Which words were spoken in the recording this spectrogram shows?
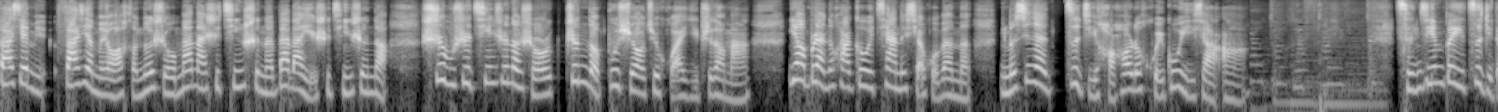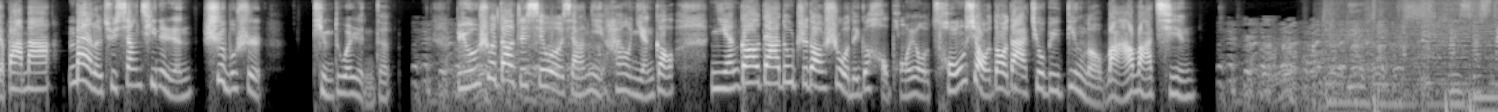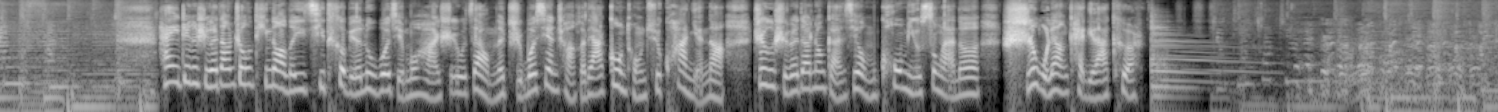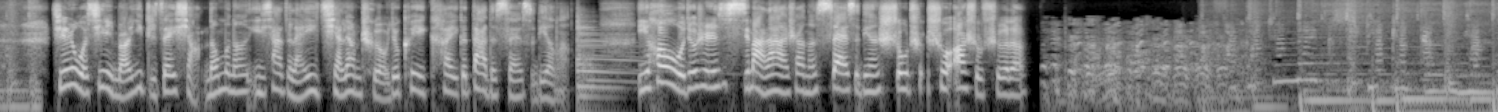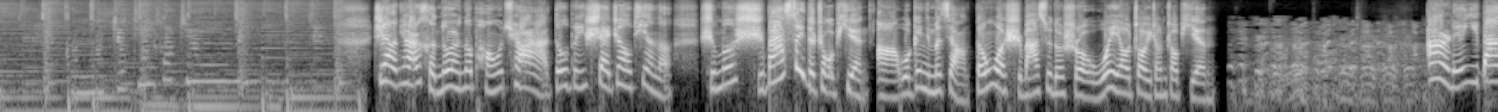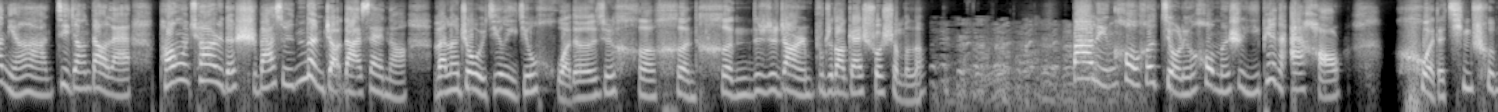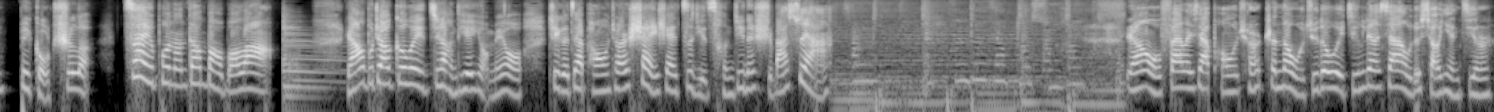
发现没？发现没有啊？很多时候，妈妈是亲生的，爸爸也是亲生的。是不是亲生的时候，真的不需要去怀疑，知道吗？要不然的话，各位亲爱的小伙伴们，你们现在自己好好的回顾一下啊，曾经被自己的爸妈卖了去相亲的人，是不是挺多人的？比如说到这些，我想你，还有年糕，年糕大家都知道是我的一个好朋友，从小到大就被定了娃娃亲。嗨，这个时刻当中听到的一期特别的录播节目哈，是在我们的直播现场和大家共同去跨年呢。这个时刻当中，感谢我们空明送来的十五辆凯迪拉克。其实我心里边一直在想，能不能一下子来一千辆车，我就可以开一个大的 4S 店了。以后我就是喜马拉雅上的 4S 店收车收二手车的。这两天很多人的朋友圈啊都被晒照片了，什么十八岁的照片啊！我跟你们讲，等我十八岁的时候，我也要照一张照片。二零一八年啊即将到来，朋友圈里的十八岁嫩照大赛呢，完了之后已经已经火的就很很很，就是让人不知道该说什么了。八零后和九零后们是一片的哀嚎，我的青春被狗吃了，再也不能当宝宝了。然后不知道各位这两天有没有这个在朋友圈晒一晒自己曾经的十八岁啊？然后我翻了一下朋友圈，真的，我觉得我已经亮瞎了我的小眼睛，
